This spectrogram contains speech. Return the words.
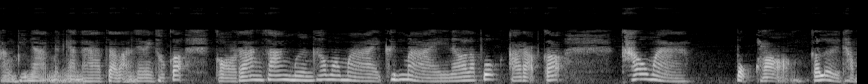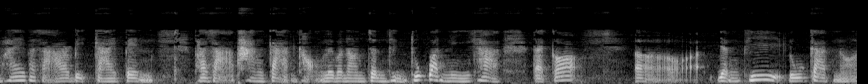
พังพินาศเหมือนกันนะคะแต่หลังจากนั้นเขาก็ก่อร่างสร้างเมืองเข้ามาใหม่ขึ้นใหม่เนาะแล้วพวกอาหรับก็เข้ามา ปกครอง ก็เลยทำให้ภาษาอาหรับิกกลายเป็นภาษาทางการของเลบานอนจนถึงทุกวันนี้ค่ะ แต่ก็อย่างที่รู้กันเนาะ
